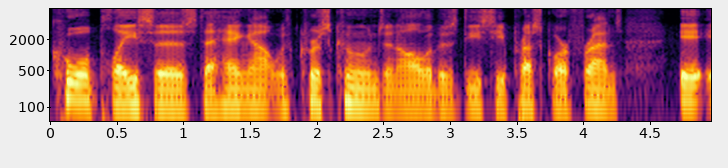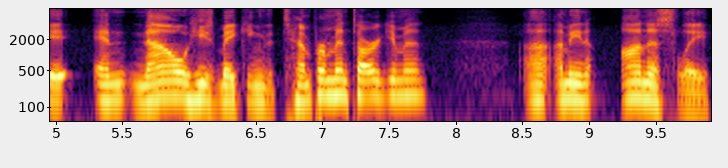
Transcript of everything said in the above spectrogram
cool places to hang out with Chris Coons and all of his DC press corps friends. It, it, and now he's making the temperament argument. Uh, I mean, honestly,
